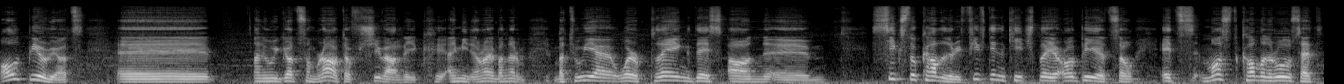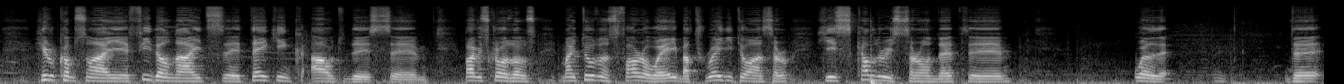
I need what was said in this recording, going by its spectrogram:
all periods uh, and we got some route of chivalric, I mean Royal Banner, but we uh, were playing this on um, 6 to cavalry, 15 each player all period, so it's most common rule set. Here comes my uh, Feudal Knights uh, taking out this um, Pavis Crossbows. My Teutons far away but ready to answer. His cavalry is surrounded. Uh, well, the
